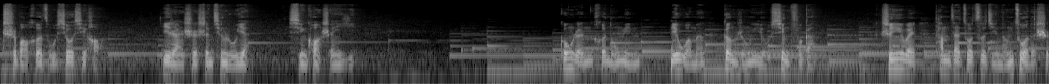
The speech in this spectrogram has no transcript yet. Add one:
吃饱喝足休息好，依然是身轻如燕，心旷神怡。工人和农民比我们更容易有幸福感，是因为他们在做自己能做的事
